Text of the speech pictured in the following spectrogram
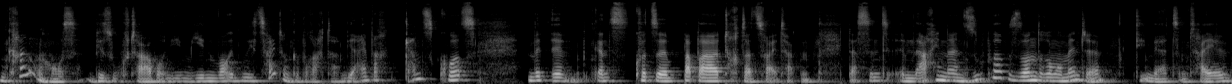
im Krankenhaus besucht habe und ihm jeden Morgen die Zeitung gebracht haben. Wir einfach ganz kurz mit äh, ganz kurze Papa-Tochter-Zeit hatten. Das sind im Nachhinein super besondere Momente, die mir zum Teil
